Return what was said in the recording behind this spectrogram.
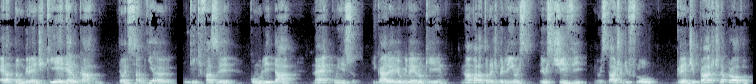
era tão grande que ele era o carro. Então ele sabia o que, que fazer, como lidar né, com isso. E, cara, eu me lembro que na maratona de Berlim eu, eu estive no estágio de flow grande parte da prova.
